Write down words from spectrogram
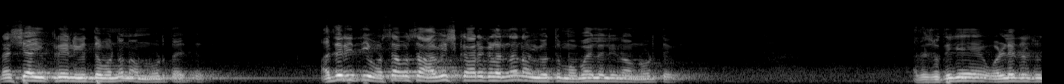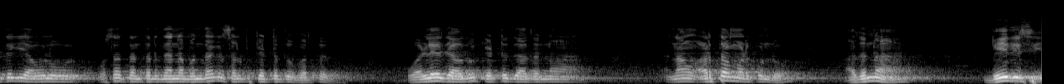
ರಷ್ಯಾ ಯುಕ್ರೇನ್ ಯುದ್ಧವನ್ನು ನಾವು ನೋಡ್ತಾ ಇದ್ದೇವೆ. ಅದೇ ರೀತಿ ಹೊಸ ಹೊಸ ಆವಿಷ್ಕಾರಗಳನ್ನು ನಾವು ಇವತ್ತು ಮೊಬೈಲಲ್ಲಿ ನಾವು ನೋಡ್ತೇವೆ. ಅದರ ಜೊತೆಗೆ ಒಳ್ಳೆಯದ್ರ ಜೊತೆಗೆ ಯಾವಾಗಲೂ ಹೊಸ ತಂತ್ರಜ್ಞಾನ ಬಂದಾಗ ಸ್ವಲ್ಪ ಕೆಟ್ಟದ್ದು ಬರ್ತದೆ. ಒಳ್ಳೆಯದು ಯಾವುದು ಕೆಟ್ಟದ್ದು ಅದನ್ನು ನಾವು ಅರ್ಥ ಮಾಡಿಕೊಂಡು ಅದನ್ನು ಭೇದಿಸಿ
